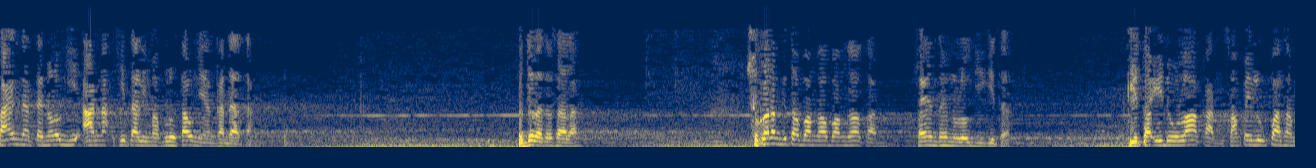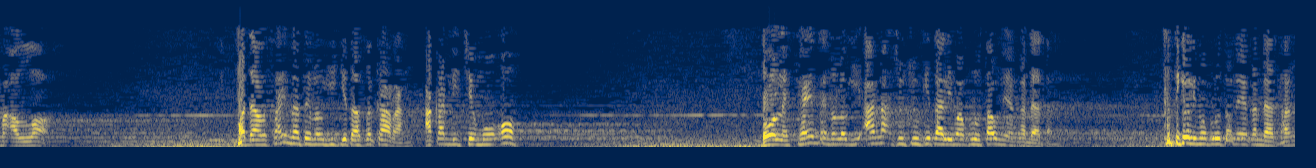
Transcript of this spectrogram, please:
sains dan teknologi anak kita 50 tahun yang akan datang. Betul atau salah? Sekarang kita bangga-banggakan sains teknologi kita. Kita idolakan sampai lupa sama Allah. Padahal sains dan teknologi kita sekarang akan dicemooh oleh sains teknologi anak cucu kita 50 tahun yang akan datang. Ketika 50 tahun yang akan datang,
